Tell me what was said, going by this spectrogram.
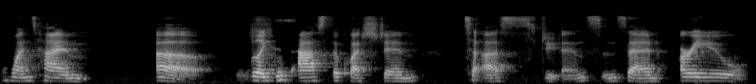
one time uh, like just asked the question to us students and said, Are you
